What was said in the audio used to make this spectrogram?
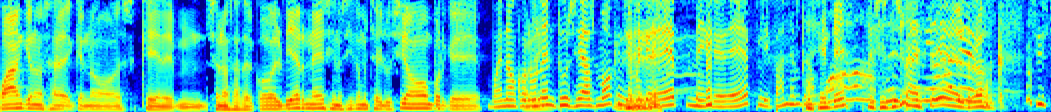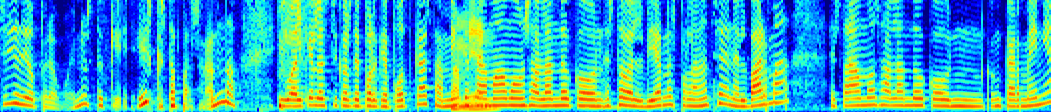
Juan, que nos, que nos que mm, se nos acercó el viernes y nos hizo mucha ilusión porque... Bueno, con un entusiasmo que yo me quedé, me quedé flipando. En Te plan, sientes- "¡Guau, te sientes una estrella del geniales!". rock. Sí, sí, yo digo, pero bueno, ¿esto qué es? ¿Qué está pasando? Igual que los chicos de Porque Podcast, también, que También. estábamos hablando con, esto el viernes por la noche en el Barma, estábamos hablando con, con Carmenia,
